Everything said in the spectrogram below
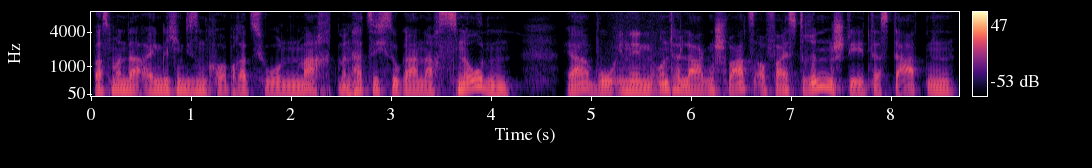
was man da eigentlich in diesen Kooperationen macht. Man hat sich sogar nach Snowden, ja, wo in den Unterlagen schwarz auf weiß drinnen steht, dass Daten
